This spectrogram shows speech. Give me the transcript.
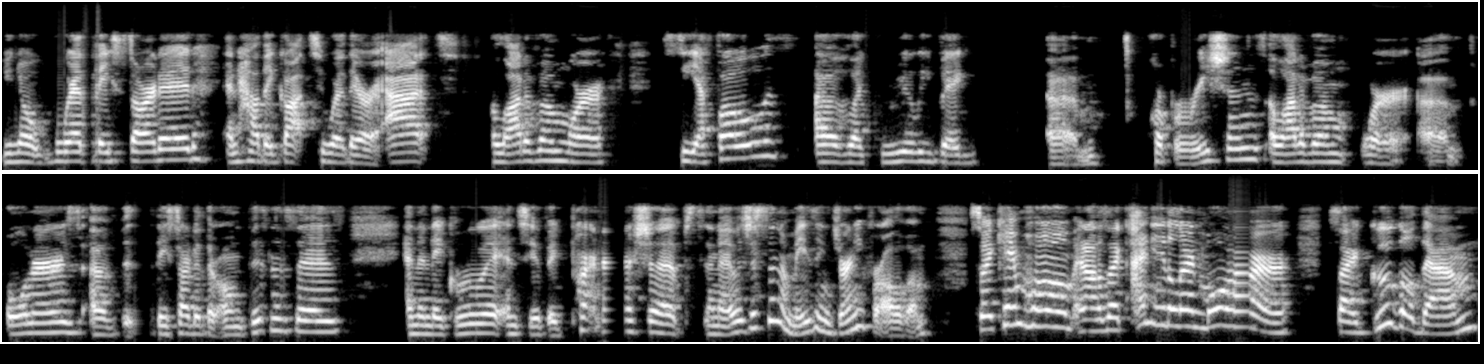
you know, where they started and how they got to where they're at. A lot of them were CFOs of like really big um, corporations. A lot of them were um, owners of, they started their own businesses and then they grew it into big partnerships. And it was just an amazing journey for all of them. So I came home and I was like, I need to learn more. So I Googled them.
